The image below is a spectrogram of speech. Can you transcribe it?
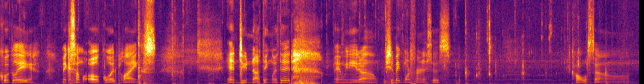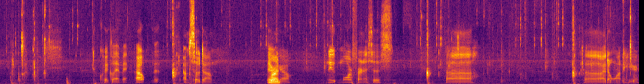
quickly make some oak wood planks and do nothing with it. And we need um we should make more furnaces. Cobblestone. Quickly make oh I'm so dumb. There we go. New more furnaces. Uh uh I don't want it here.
